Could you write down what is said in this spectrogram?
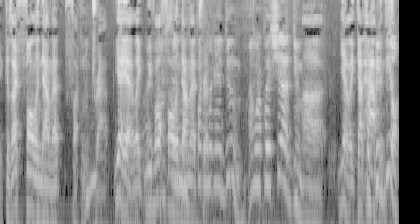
because I've fallen down that fucking trap. Yeah, yeah, like we've all Mm-hmm. I'm fallen down that fucking trip. looking at Doom. I want to play the shit out of Doom. Uh, yeah, like that a happens. big deal.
